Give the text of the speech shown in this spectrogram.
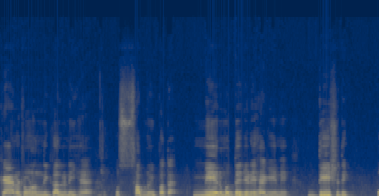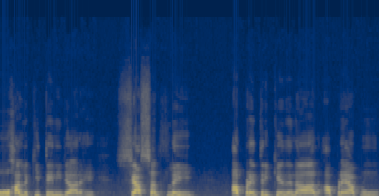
ਕਹਿਣ ਠੋਣਨ ਦੀ ਗੱਲ ਨਹੀਂ ਹੈ ਉਹ ਸਭ ਨੂੰ ਹੀ ਪਤਾ ਹੈ। ਮੇਨ ਮੁੱਦੇ ਜਿਹੜੇ ਹੈਗੇ ਨੇ ਦੇਸ਼ ਦੇ ਉਹ ਹੱਲ ਕੀਤੇ ਨਹੀਂ ਜਾ ਰਹੇ। ਸਿਆਸਤ ਲਈ ਆਪਣੇ ਤਰੀਕੇ ਦੇ ਨਾਲ ਆਪਣੇ ਆਪ ਨੂੰ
